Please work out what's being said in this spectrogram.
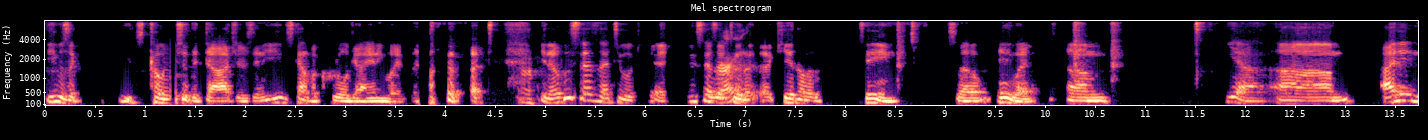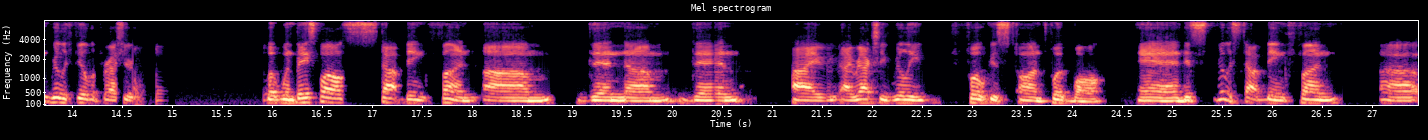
he was a he was coach of the Dodgers, and he was kind of a cruel guy anyway. But, but you know, who says that to a kid? Who says right. that to a, a, kid on a team? So anyway, um, yeah, um, I didn't really feel the pressure. But when baseball stopped being fun, um, then um, then I, I actually really focused on football, and it's really stopped being fun uh,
